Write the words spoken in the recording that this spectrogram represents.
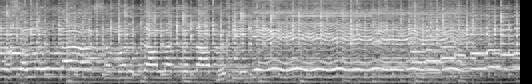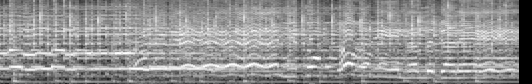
પણ સમરતા સમરતા લખ લાભ દીજે ગૌરી નંદ ગણે.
